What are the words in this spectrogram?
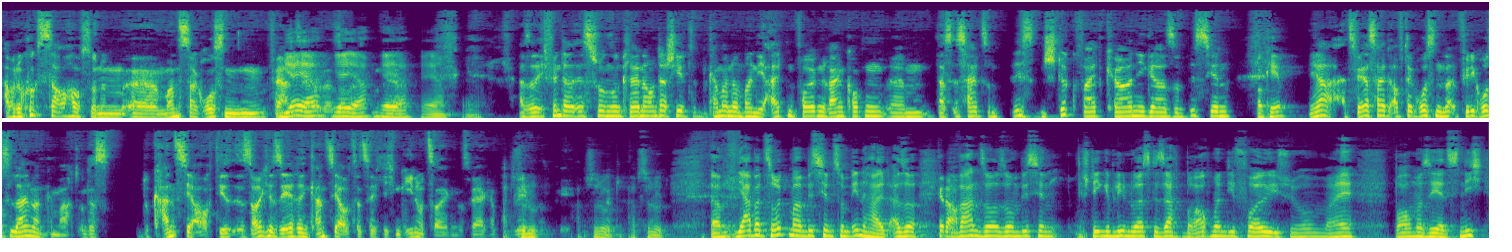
Aber du guckst da auch auf so einem äh, monstergroßen Fernseher ja, ja, oder ja, ja, ja, ja, ja, ja, ja. Also ich finde, das ist schon so ein kleiner Unterschied. Kann man noch mal in die alten Folgen reingucken. Ähm, das ist halt so ein bisschen ein Stück weit körniger, so ein bisschen. Okay. Ja, als wäre es halt auf der großen, für die große Leinwand gemacht. Und das du kannst ja auch, die, solche Serien kannst ja auch tatsächlich im Kino zeigen. Das wäre ja kein Problem. Absolut, okay. absolut, absolut. Ähm, ja, aber zurück mal ein bisschen zum Inhalt. Also genau. wir waren so so ein bisschen stehen geblieben. Du hast gesagt, braucht man die Folge? Ich so, mei, braucht man sie jetzt nicht.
